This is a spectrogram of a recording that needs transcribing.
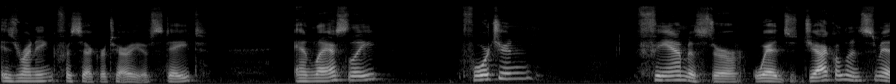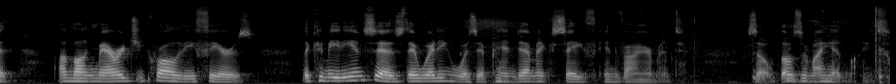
is running for Secretary of State. And lastly, Fortune Feimster weds Jacqueline Smith among marriage equality fears. The comedian says their wedding was a pandemic safe environment. So those are my headlines.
